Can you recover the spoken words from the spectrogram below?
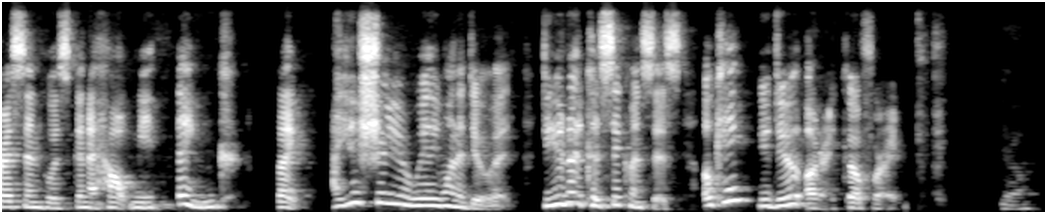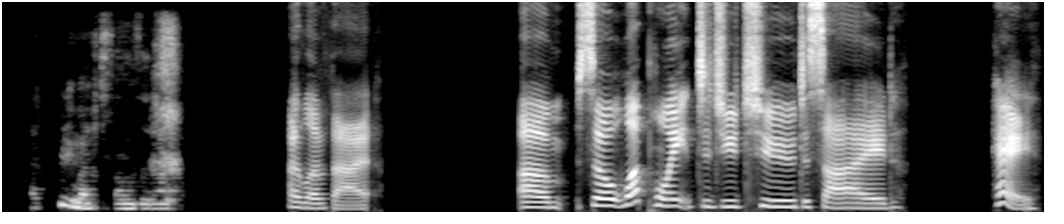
person who is gonna help me think. Like, are you sure you really want to do it? Do you know the consequences? Okay, you do. All right, go for it. Yeah, that pretty much sums it up. I love that um so what point did you two decide hey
